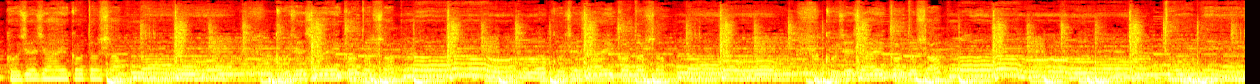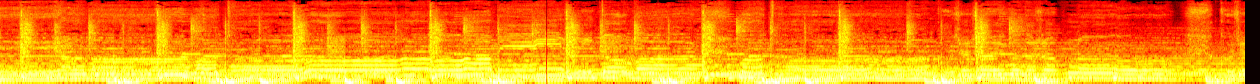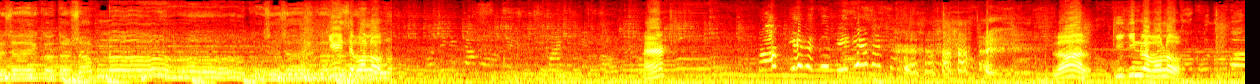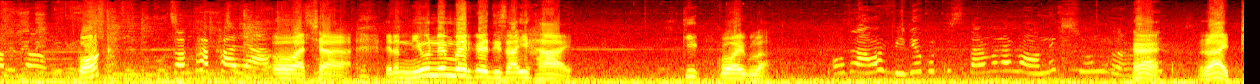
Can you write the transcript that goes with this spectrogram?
খুঁজে যায় কত স্বপ্ন, খুঁজে যায় কত স্বপ্ন, খুঁজে যায় কত স্বপ্ন, খুঁজে যায় কত স্বপ্ন। তুমি আমার যায় কত স্বপ্ন হয়েছে বলো। হ্যাঁ? লল কি কিনবা বলো? কক? ও আচ্ছা। এটা নিউ নেম বাইর করে দিছে আই হাই কি কয় এগুলা? ও তো আমার ভিডিও করতেছে তার মানে আমি অনেক সুন্দর হ্যাঁ রাইট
